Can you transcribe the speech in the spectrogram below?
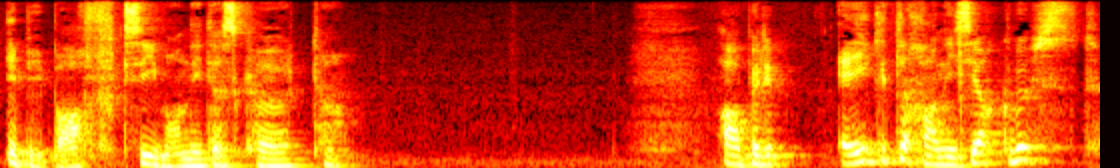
Ich war baff, als ich das gehört habe. Aber eigentlich habe ich es ja gewusst.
